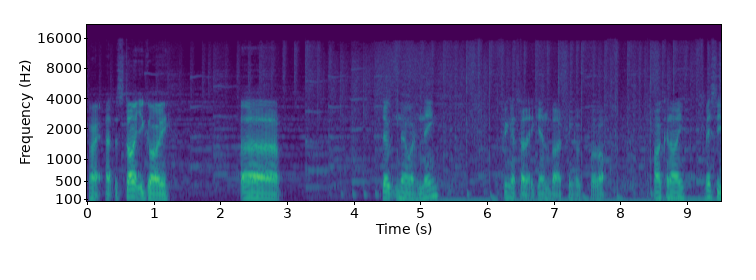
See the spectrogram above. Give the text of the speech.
Right, at the start you go, uh, don't know her name. I think I said it again, but I think I forgot. Arcanine, Misty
